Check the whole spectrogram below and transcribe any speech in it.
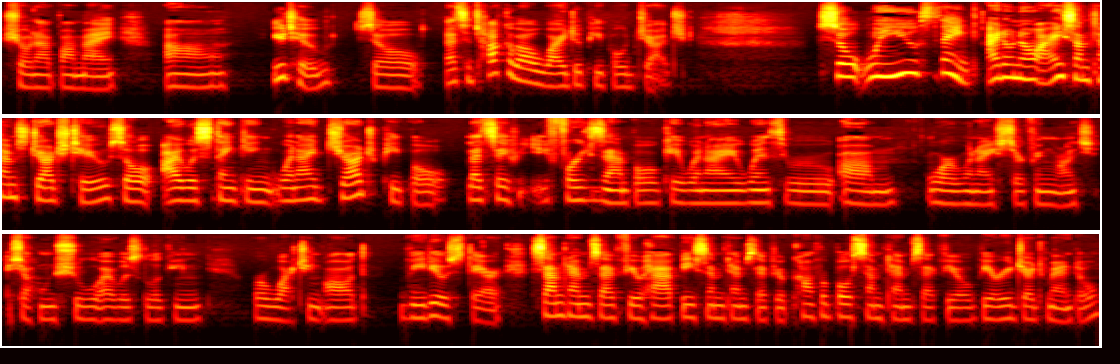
shown up on my uh, YouTube. So let's talk about why do people judge. So when you think, I don't know, I sometimes judge too. So I was thinking when I judge people, let's say for example, okay, when I went through um or when I surfing on Xiaohongshu, I was looking or watching all the videos there. Sometimes I feel happy, sometimes I feel comfortable, sometimes I feel very judgmental.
